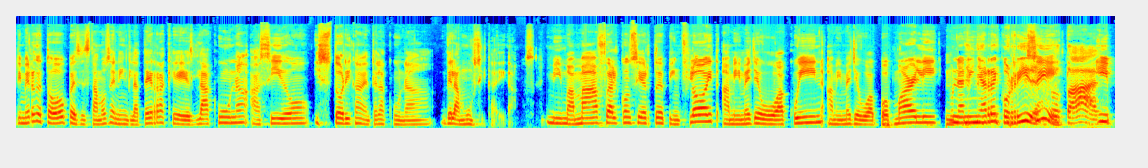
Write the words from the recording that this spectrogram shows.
Primero que todo, pues estamos en Inglaterra, que es la cuna, ha sido históricamente la cuna de la música, digamos. Mi mamá fue al concierto de Pink Floyd, a mí me llevó a Queen, a mí me llevó a Bob Marley. Una niña recorrida. Sí, total. Y,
